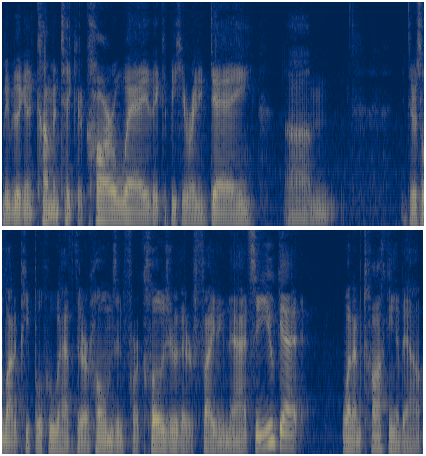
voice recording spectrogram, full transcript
Maybe they're going to come and take your car away. They could be here any day. Um, there's a lot of people who have their homes in foreclosure that are fighting that. So you get what I'm talking about.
